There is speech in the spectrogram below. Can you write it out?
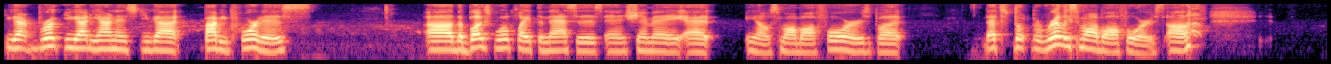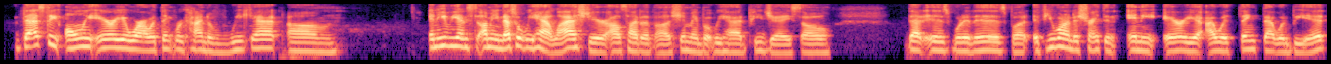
you got Brook, you got Giannis, you got Bobby Portis. Uh, the Bucks will play Thanasis and Semi at you know small ball fours, but that's the, the really small ball fours. Uh, that's the only area where I would think we're kind of weak at. Um, and even I mean, that's what we had last year outside of uh, Semi, but we had PJ. So that is what it is. But if you wanted to strengthen any area, I would think that would be it.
